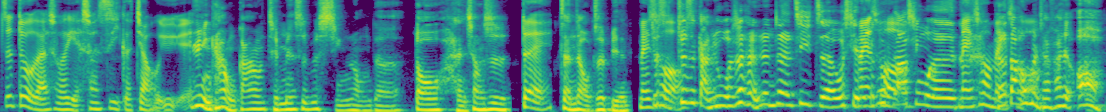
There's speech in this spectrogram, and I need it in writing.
这对我来说也算是一个教育哎。因为你看我刚刚前面是不是形容的都很像是对站在我这边，没错，就是感觉我是很认真的记者，我写了一个重大新闻，没错没错。可到后面才发现哦，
